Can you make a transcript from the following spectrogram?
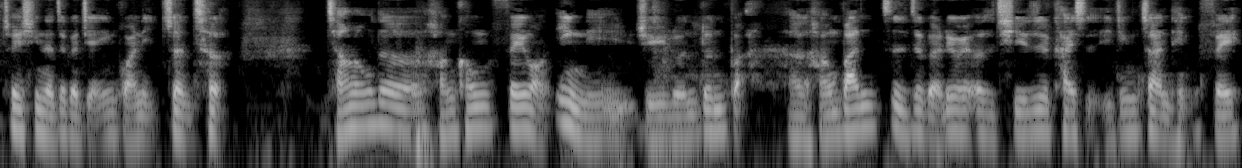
最新的这个检疫管理政策。长龙的航空飞往印尼以及伦敦版呃航班自这个六月二十七日开始已经暂停飞，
